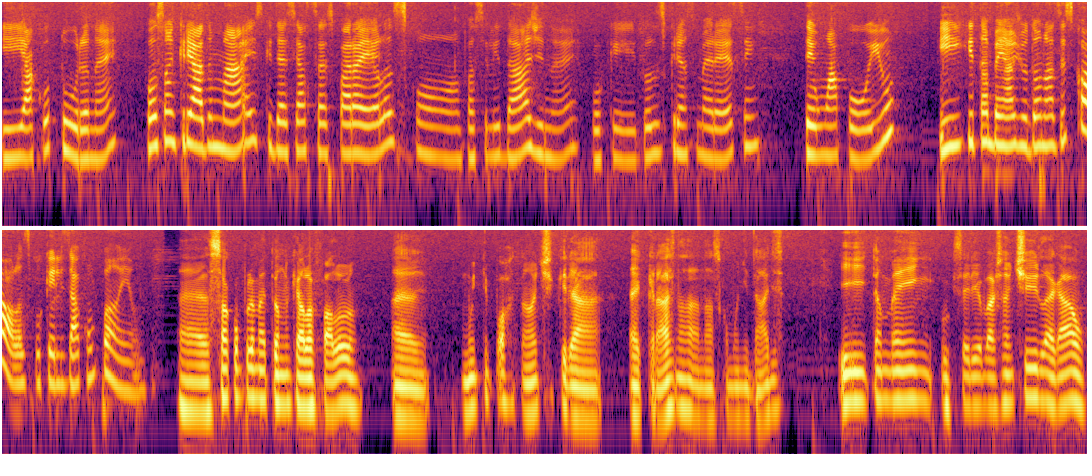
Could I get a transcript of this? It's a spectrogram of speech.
e a cultura, né? Fossem criados mais que desse acesso para elas com facilidade, né? Porque todas as crianças merecem ter um apoio e que também ajudam nas escolas, porque eles acompanham. É, só complementando o que ela falou, é muito importante criar é, CRAS na, nas comunidades e também o que seria bastante legal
